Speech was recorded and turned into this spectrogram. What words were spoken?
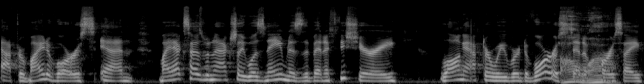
after my divorce. And my ex husband actually was named as the beneficiary. Long after we were divorced, Oh, and of wow. course I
